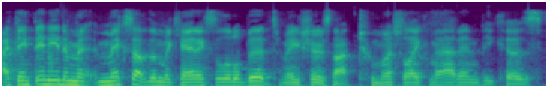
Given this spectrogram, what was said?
I think they need to mix up the mechanics a little bit to make sure it's not too much like Madden because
